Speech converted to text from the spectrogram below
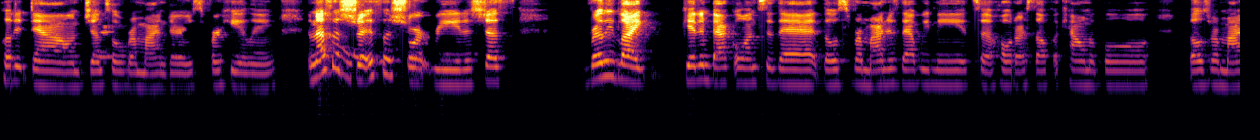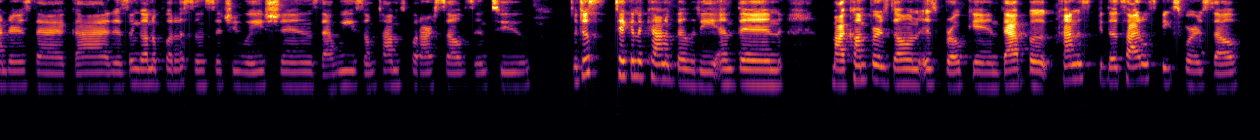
Put It Down, Gentle Reminders for Healing. And that's a short, it's a short read. It's just really like getting back onto that, those reminders that we need to hold ourselves accountable, those reminders that God isn't going to put us in situations that we sometimes put ourselves into. And just taking accountability. And then my comfort zone is broken. That book kind of the title speaks for itself.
